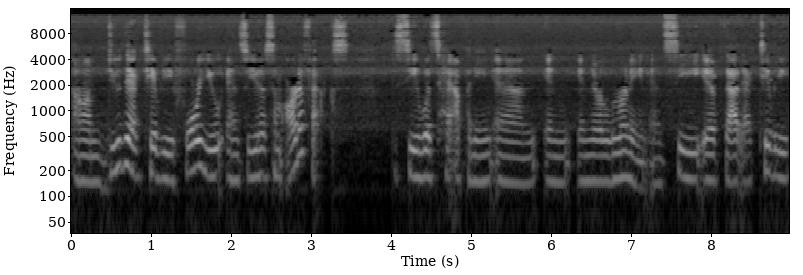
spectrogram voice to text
um, do the activity for you and so you have some artifacts to see what's happening and in in their learning and see if that activity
